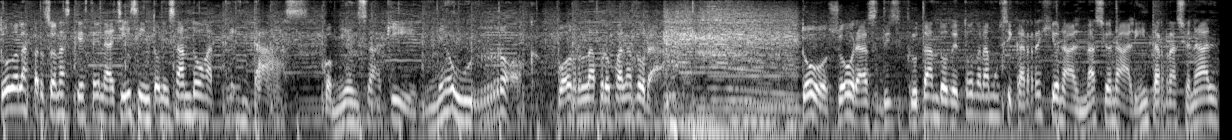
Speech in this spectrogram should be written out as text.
Todas las personas que estén allí sintonizando atentas. Comienza aquí New Rock por la propaladora. Dos horas disfrutando de toda la música regional, nacional, internacional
